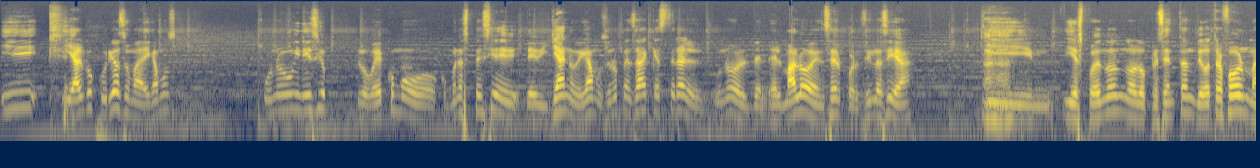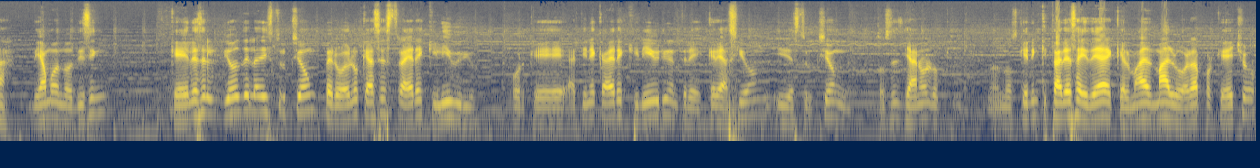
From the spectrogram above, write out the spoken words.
Y, y algo curioso, mae, digamos, uno en un inicio lo ve como, como una especie de, de villano, digamos. Uno pensaba que este era el, uno, el, el malo a vencer, por decirlo así, ¿ah? Y, y después nos, nos lo presentan de otra forma. Digamos, nos dicen que él es el dios de la destrucción, pero él lo que hace es traer equilibrio, porque tiene que haber equilibrio entre creación y destrucción. Entonces ya no lo, no- nos quieren quitar esa idea de que el mal es malo, ¿verdad? Porque de hecho,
